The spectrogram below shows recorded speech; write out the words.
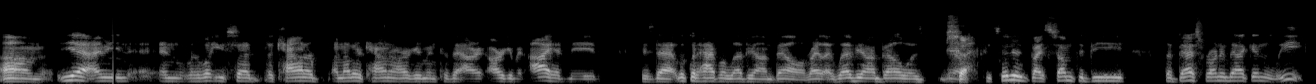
Um, yeah, I mean, and what you said, the counter, another counter argument to the argument I had made is that look what happened with Le'Veon Bell, right? Like Le'Veon Bell was you know, considered by some to be the best running back in the league.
